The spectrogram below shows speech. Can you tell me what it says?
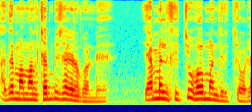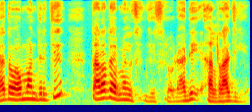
అదే మమ్మల్ని చంపేశాడు అనుకోండి ఎమ్మెల్సీ ఇచ్చి హోంమంత్రి ఇచ్చేవాడు లేకపోతే హోంమంత్రి ఇచ్చి తర్వాత ఎమ్మెల్సీ ఇచ్చేవాడు అది వాళ్ళ రాజకీయం.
